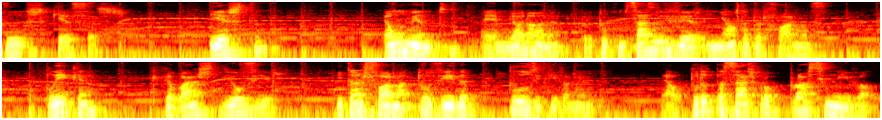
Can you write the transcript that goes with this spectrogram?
te esqueças. Este é o momento, é a melhor hora para tu começares a viver em alta performance. Aplica o que acabaste de ouvir e transforma a tua vida positivamente. É a altura de passares para o próximo nível.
